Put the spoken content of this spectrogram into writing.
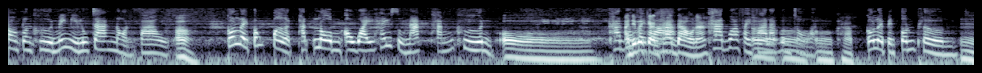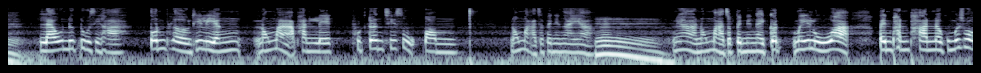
ตอนกลางคืนไม่มีลูกจ้างนอนเฝ้า เออ ก็เลยต้องเปิดพัดลมเอาไว้ให้สุนัขทั้งคืนโอ้คาดอันว่านี้เป็นการคาดเดานะคาดว่าไฟฟ้าลัดวงจร เออเออครับ ก็เลยเป็นต้นเพลิง อืม แล้วนึกดูสิคะ ต้นเพลิงที่เลี้ยงน้องหมาพันธุ์เล็ก พุดเดิ้ลชิสุปอม น้องหมาจะเป็นยังไงอะ อืม เนี่ยน้องหมาจะเป็นยังไงก็ไม่รู้อะ เป็นพันๆนะคุณผู้ชม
